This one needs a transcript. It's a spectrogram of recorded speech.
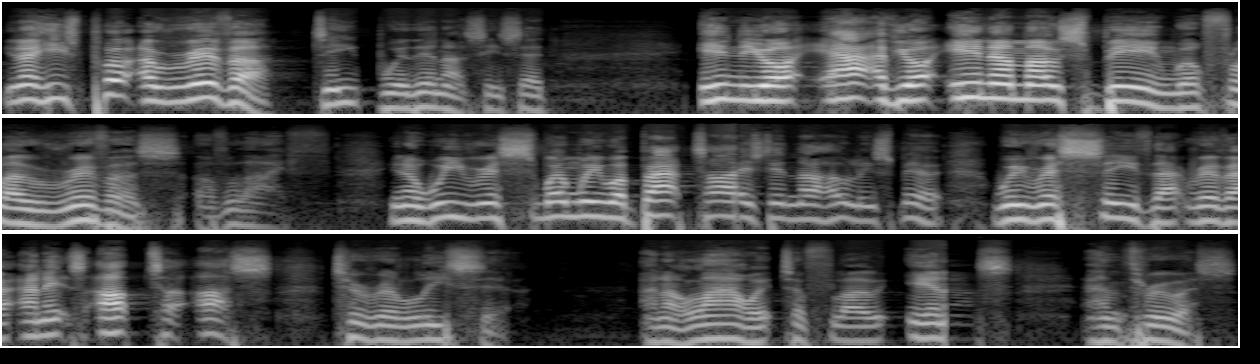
You know, He's put a river deep within us. He said, in your, out of your innermost being will flow rivers of life. You know, we when we were baptized in the Holy Spirit, we received that river, and it's up to us to release it and allow it to flow in us and through us.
